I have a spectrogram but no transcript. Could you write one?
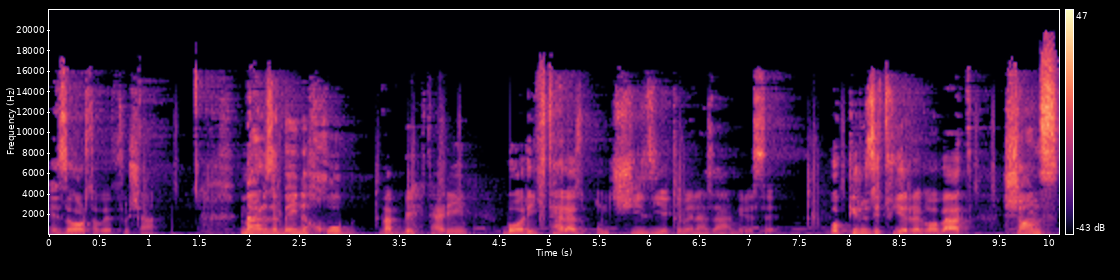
هزار تا بفروشن. مرز بین خوب و بهترین باریکتر از اون چیزیه که به نظر می‌رسه. با پیروزی توی رقابت شانس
